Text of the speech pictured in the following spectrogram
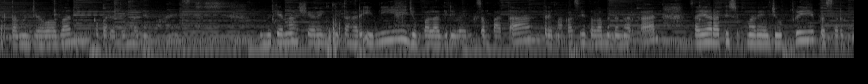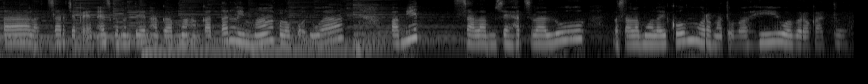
pertanggungjawaban kepada Tuhan Yang Maha Esa. Demikianlah sharing kita hari ini. Jumpa lagi di lain kesempatan. Terima kasih telah mendengarkan. Saya Rati Sukmaria Jupri, peserta Latsar CPNS Kementerian Agama Angkatan 5, kelompok 2. Pamit, salam sehat selalu. Wassalamualaikum warahmatullahi wabarakatuh.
